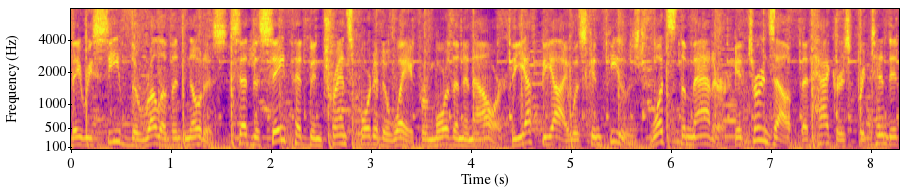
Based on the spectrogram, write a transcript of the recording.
They received the relevant notice, said the safe had been transported away for more than an hour. The FBI was confused. What's the matter? It turns out that hackers pretended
